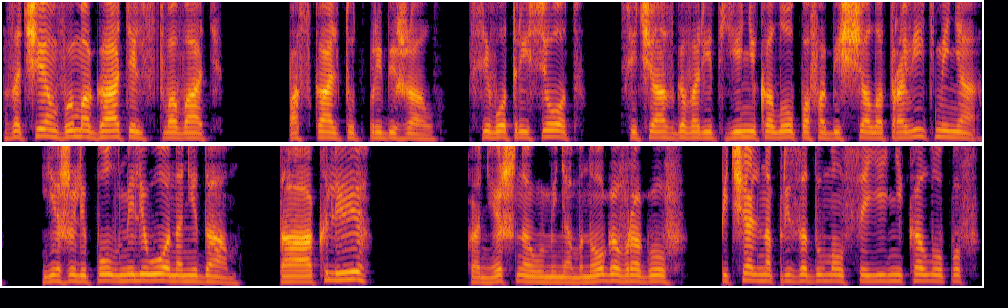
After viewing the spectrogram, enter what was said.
Зачем вымогательствовать?» Паскаль тут прибежал. Всего трясет. Сейчас, говорит, Ениколопов обещал отравить меня, ежели полмиллиона не дам. Так ли? Конечно, у меня много врагов. Печально призадумался Ениколопов.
